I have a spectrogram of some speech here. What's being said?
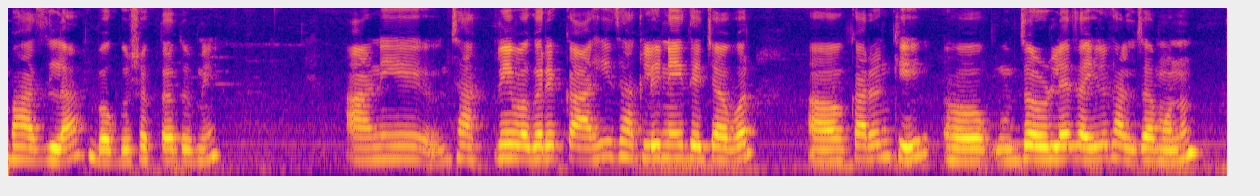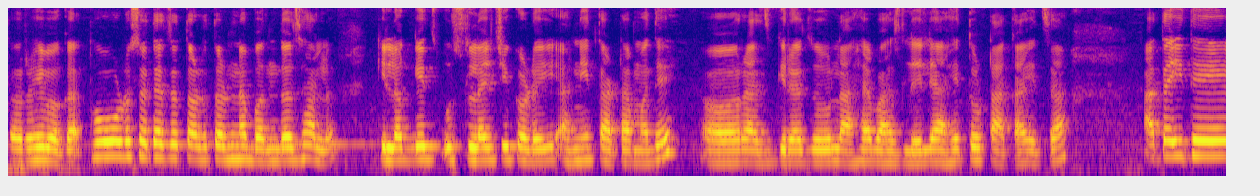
भाजला. बघू शकता तुम्ही. आणि झाकणी वगैरे काही झाकली नाही त्याच्यावर कारण की जळल्या जाईल खालचा म्हणून. तर हे बघा थोडंसं त्याचं तडतडणं बंद झालं की लगेच उचलायची कढई आणि ताटामध्ये राजगिरा जो लाह्या भाजलेल्या आहे तो टाकायचा. आता इथे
